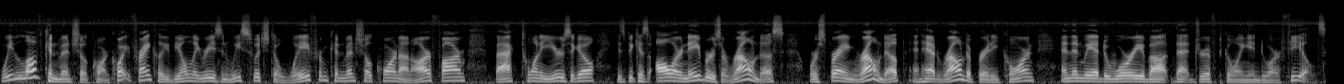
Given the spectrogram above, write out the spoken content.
We love conventional corn. Quite frankly, the only reason we switched away from conventional corn on our farm back 20 years ago is because all our neighbors around us were spraying Roundup and had Roundup ready corn, and then we had to worry about that drift going into our fields.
